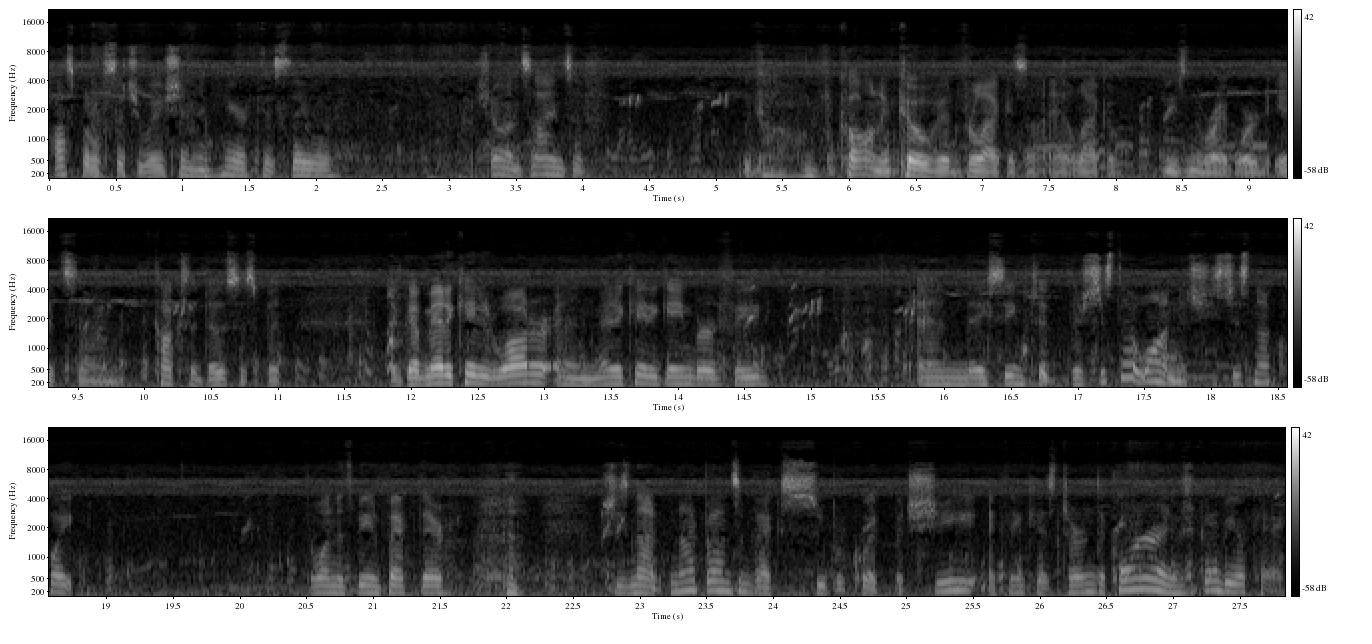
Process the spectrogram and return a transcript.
hospital situation in here because they were showing signs of we call we're calling it COVID for lack of uh, lack of using the right word. It's um, coccidiosis, but they've got medicated water and medicated game bird feed, and they seem to. There's just that one that she's just not quite one that's being pecked there. she's not not bouncing back super quick, but she I think has turned the corner and she's going to be okay.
